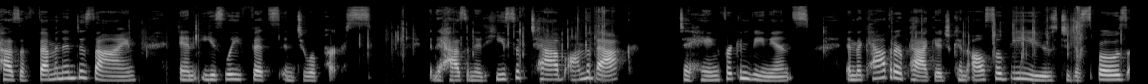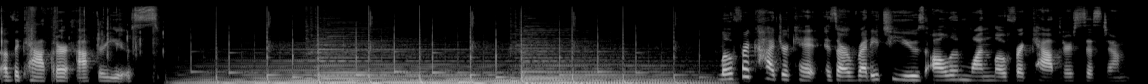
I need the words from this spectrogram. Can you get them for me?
has a feminine design, and easily fits into a purse. It has an adhesive tab on the back to hang for convenience, and the catheter package can also be used to dispose of the catheter after use. LoFric HydroKit is our ready-to-use all-in-one LoFric catheter system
